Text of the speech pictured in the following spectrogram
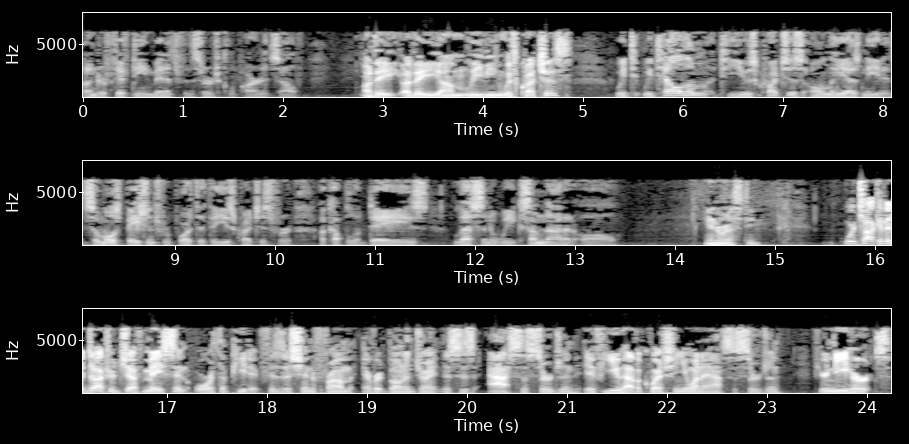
under 15 minutes for the surgical part itself. Are they are they um, leaving with crutches? We, t- we tell them to use crutches only as needed. So most patients report that they use crutches for a couple of days, less than a week, some not at all. Interesting. We're talking to Dr. Jeff Mason, orthopedic physician from Everett Bone and Joint. This is Ask the Surgeon. If you have a question you want to ask the surgeon, if your knee hurts,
